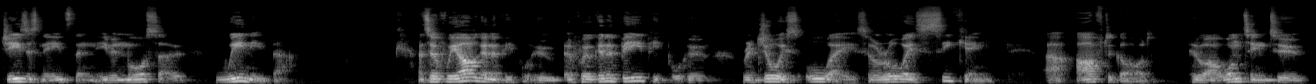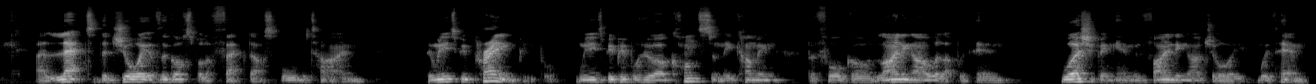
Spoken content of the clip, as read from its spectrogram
Jesus needs, then even more so, we need that. And so, if we are going to people who, if we're going to be people who rejoice always, who are always seeking uh, after God, who are wanting to uh, let the joy of the gospel affect us all the time, then we need to be praying people. We need to be people who are constantly coming before God, lining our will up with Him, worshipping Him, and finding our joy with Him.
